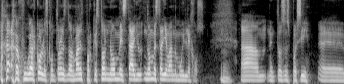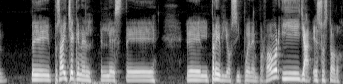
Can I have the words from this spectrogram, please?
a jugar con los controles normales porque esto no me está, no me está llevando muy lejos. Mm. entonces, pues sí. Eh, pues ahí chequen el, el, este, el previo si pueden, por favor. Y ya, eso es todo.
